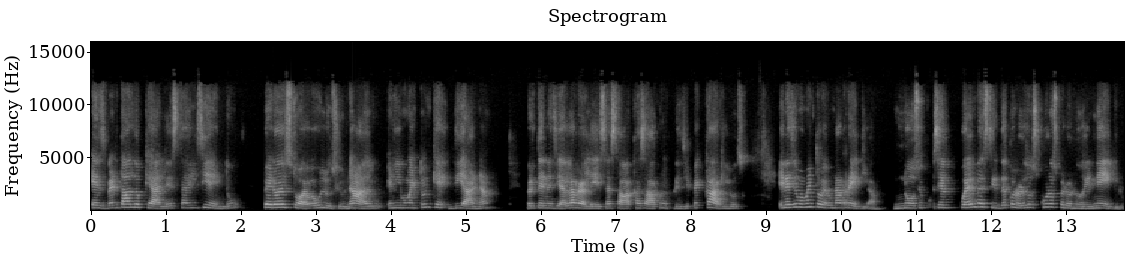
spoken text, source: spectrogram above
es verdad lo que Ale está diciendo, pero esto ha evolucionado. En el momento en que Diana pertenecía a la realeza, estaba casada con el príncipe Carlos, en ese momento había una regla, no se, pueden vestir de colores oscuros, pero no de negro.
